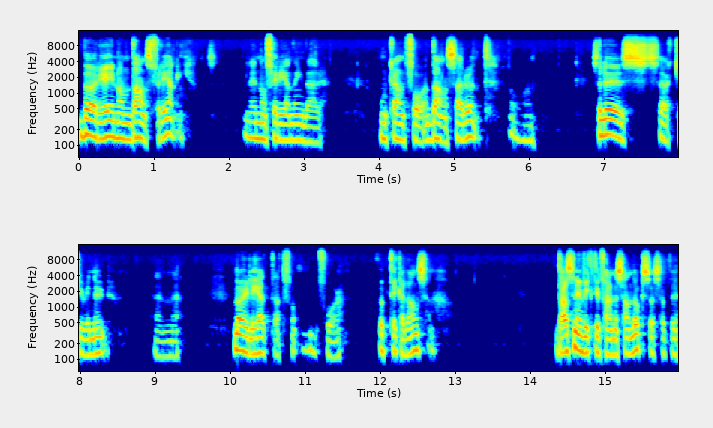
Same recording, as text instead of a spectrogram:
börja i någon dansförening. Eller någon förening där hon kan få dansa runt. Och, så det söker vi nu. En, eh, möjlighet att få, få upptäcka dansen. Dansen är viktig för Härnösand också, så det,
